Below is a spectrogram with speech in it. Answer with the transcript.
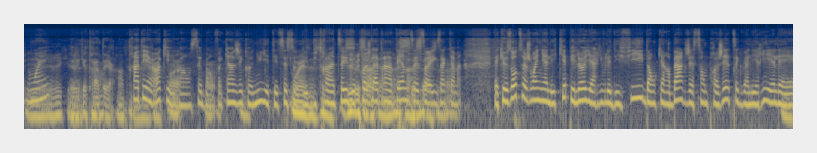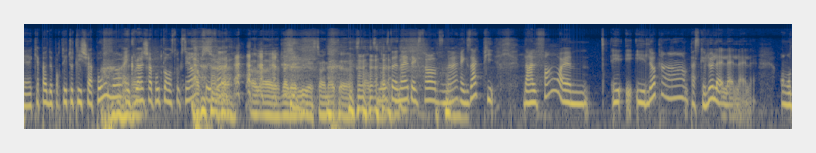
Puis Ouais. Eric, Eric a 31. 31, OK, Ouais. bon, c'est bon. Ouais. Fait que quand j'ai connu, il était, c'est ça, Ouais, début c'est ça. 30, tu sais, proche de la trentaine, trentaine, c'est ça, ça, exactement. Fait qu'eux autres se joignent à l'équipe et là, il arrive le défi. Donc, ils embarquent gestion de projet. Tu sais que Valérie, elle, est capable de porter tous les chapeaux, là, incluant le chapeau de construction. ça? Absolument. Ah, ben, Valérie, c'est un être euh, extraordinaire. c'est un être extraordinaire, exact. Puis, dans le fond, euh, et, et- et là, quand. Parce que là, la- la- la- la- on,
